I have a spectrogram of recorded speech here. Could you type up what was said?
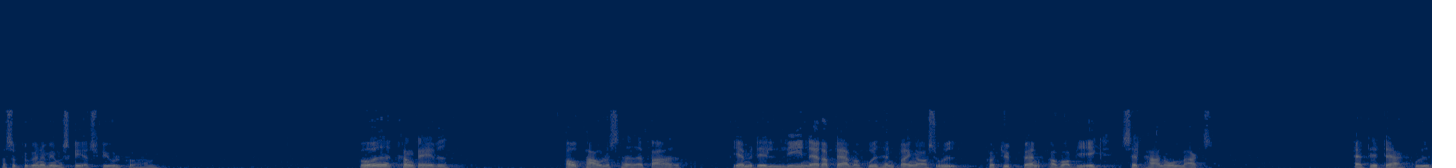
og så begynder vi måske at tvivle på ham. Både kong David og Paulus havde erfaret, jamen det er lige netop der, hvor Gud han bringer os ud på dybt vand, og hvor vi ikke selv har nogen magt, at det er der Gud,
